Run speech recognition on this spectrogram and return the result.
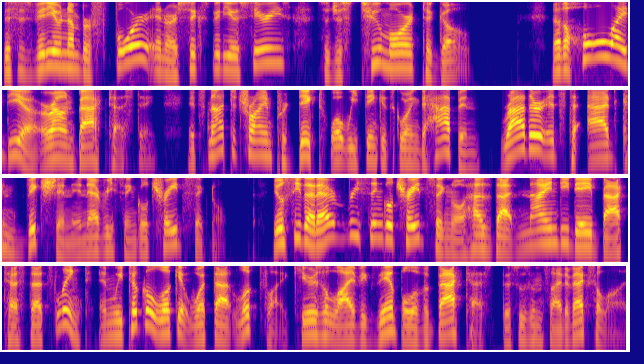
This is video number four in our six video series, so just two more to go. Now, the whole idea around backtesting, it's not to try and predict what we think is going to happen, rather it's to add conviction in every single trade signal. You'll see that every single trade signal has that 90-day backtest that's linked, and we took a look at what that looked like. Here's a live example of a backtest. This was inside of Exelon.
